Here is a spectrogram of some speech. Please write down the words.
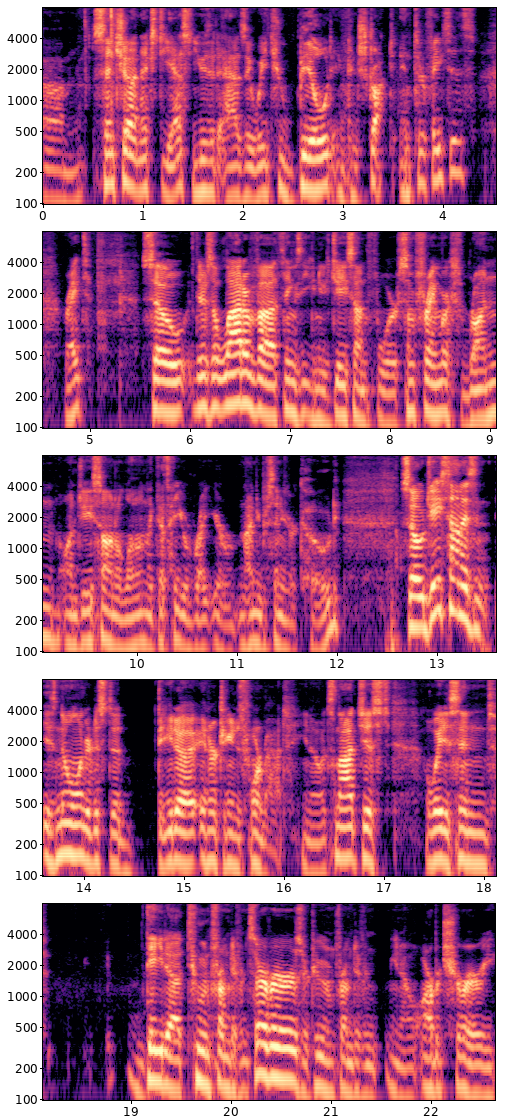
um, Sencha and Ext JS use it as a way to build and construct interfaces, right? So there's a lot of uh, things that you can use JSON for. Some frameworks run on JSON alone, like that's how you write your 90% of your code. So JSON isn't is no longer just a data interchange format. You know, it's not just a way to send data to and from different servers or to and from different you know arbitrary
